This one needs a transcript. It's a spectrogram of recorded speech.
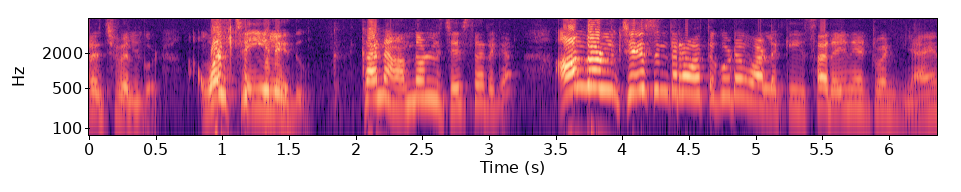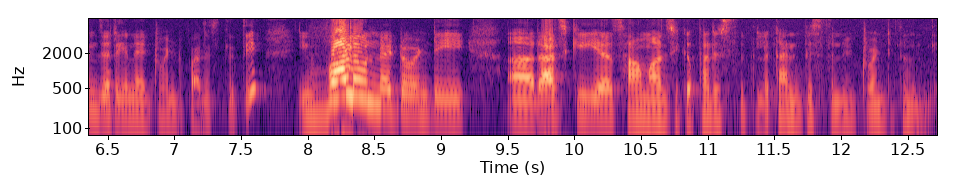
ప్రజ్వల్ కూడా. వాళ్ళు చేయలేదు. కానీ ఆందోళన చేశారుగా. ఆందోళన చేసిన తర్వాత కూడా వాళ్ళకి సరైనటువంటి న్యాయం జరిగినటువంటి పరిస్థితి ఇవాళ ఉన్నటువంటి రాజకీయ సామాజిక పరిస్థితులు కనిపిస్తున్నటువంటిది ఉంది.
